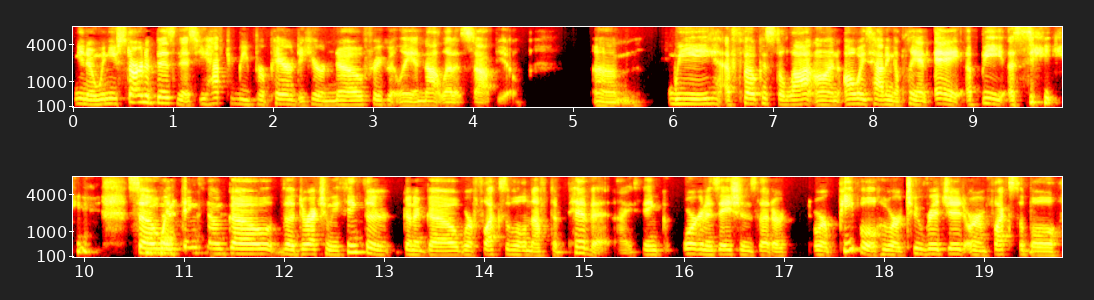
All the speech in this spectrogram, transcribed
you know, when you start a business, you have to be prepared to hear no frequently and not let it stop you. Um, we have focused a lot on always having a plan A, a B, a C. so when things don't go the direction we think they're going to go, we're flexible enough to pivot. I think organizations that are or people who are too rigid or inflexible,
